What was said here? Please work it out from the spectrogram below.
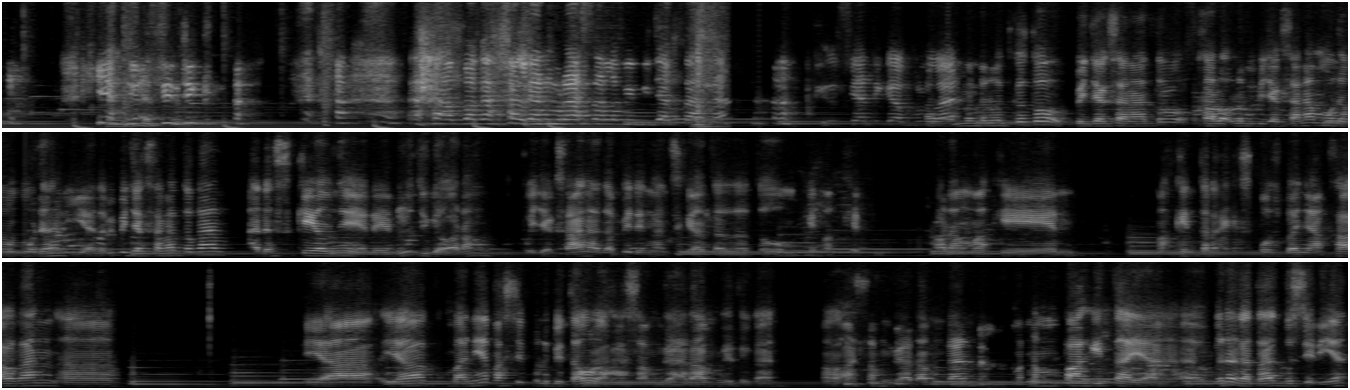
ya nggak sih? Apakah kalian merasa lebih bijaksana 30-an? Menurutku tuh bijaksana tuh kalau lebih bijaksana mudah-mudahan iya, tapi bijaksana tuh kan ada scale-nya ya. Dari dulu juga orang bijaksana tapi dengan scale tertentu mungkin makin orang makin makin terekspos banyak hal kan uh, ya ya mbaknya pasti lebih tahu lah asam garam gitu kan. Kalau asam garam kan menempa kita ya. Uh, benar kata Agus jadinya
